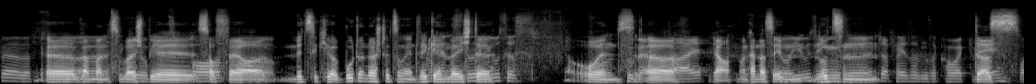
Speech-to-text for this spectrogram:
äh, wenn man zum Beispiel Software mit Secure Boot Unterstützung entwickeln möchte. Und äh, ja, man kann das eben nutzen, dass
